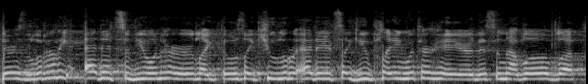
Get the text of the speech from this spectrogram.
there's literally edits of you and her, like those like cute little edits, like you playing with her hair, this and that, blah blah. blah.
